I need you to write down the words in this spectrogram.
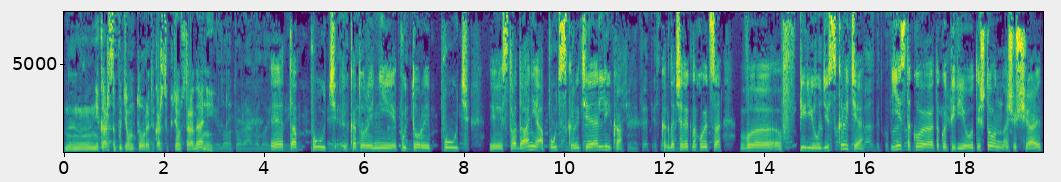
не кажется путем Торы, это кажется путем страданий. Это путь, который не путь Торы, путь э, страданий, а путь скрытия лика. Когда человек находится в, в периоде скрытия, есть такой, такой период, и что он ощущает?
